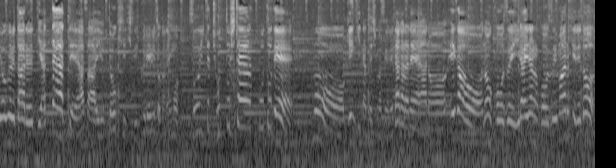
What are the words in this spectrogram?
ヨーグルトあるってやったって朝言って起きてきてくれるとかね。もうそういったちょっとしたことでもう元気になったりしますよね。だからねあの笑顔の洪水イライラの洪水もあるけれど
